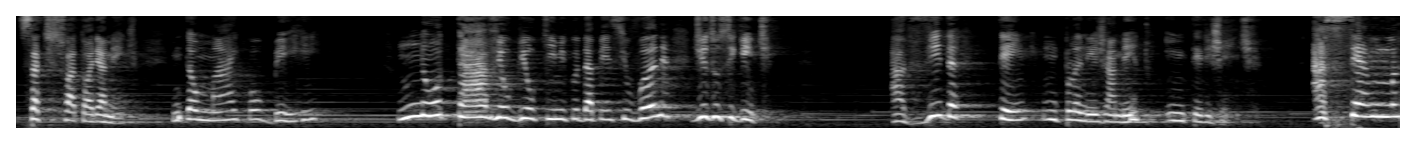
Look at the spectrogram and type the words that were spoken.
Satisfatoriamente. Então, Michael Berry notável bioquímico da Pensilvânia, diz o seguinte: a vida tem um planejamento inteligente. A célula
